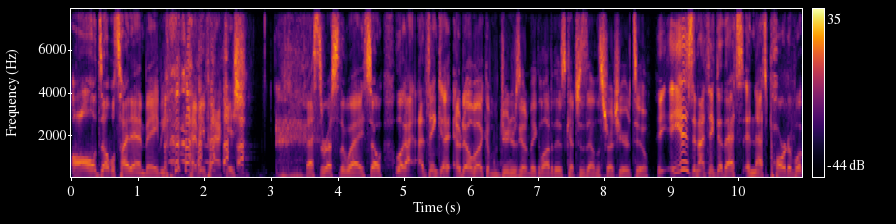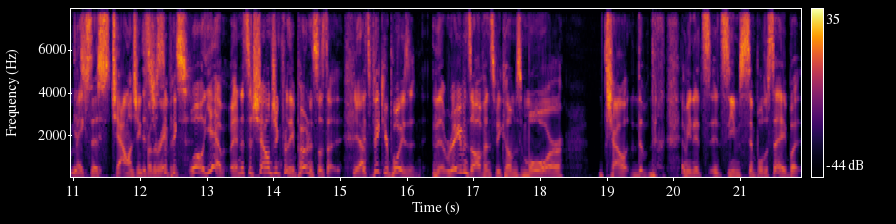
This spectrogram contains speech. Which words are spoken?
All double tight end, baby. Heavy package. That's the rest of the way. So, look, I, I think uh, Odell Beckham Jr. is going to make a lot of those catches down the stretch here too. He, he is, and I think that that's and that's part of what it's, makes this challenging for the Ravens. Pick, well, yeah, and it's a challenging for the opponents. So it's, a, yeah. it's pick your poison. The Ravens' offense becomes more challenge. I mean, it's it seems simple to say, but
